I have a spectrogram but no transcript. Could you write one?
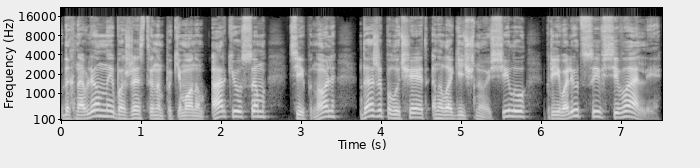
Вдохновленный божественным покемоном Аркиусом, тип 0 даже получает аналогичную силу при эволюции в Сивалли.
